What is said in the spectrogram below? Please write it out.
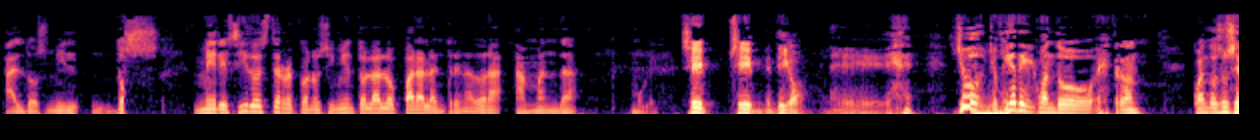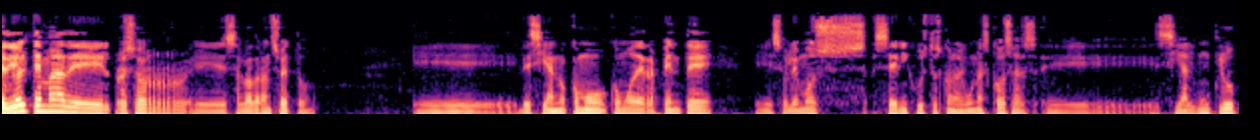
al 2002. Merecido este reconocimiento, Lalo, para la entrenadora Amanda Moguel. Sí, sí, digo, eh, yo, yo fíjate que cuando, eh, perdón, cuando sucedió el tema del profesor eh, Salvador Anzueto, decía, ¿no? Como, como de repente solemos ser injustos con algunas cosas. si algún club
